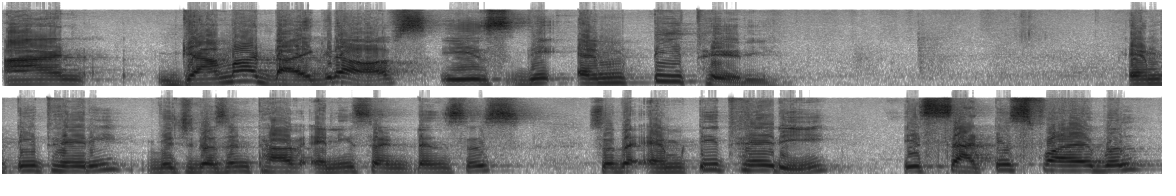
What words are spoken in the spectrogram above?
and gamma digraphs is the empty theory empty theory which doesn't have any sentences. So the empty theory is satisfiable.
